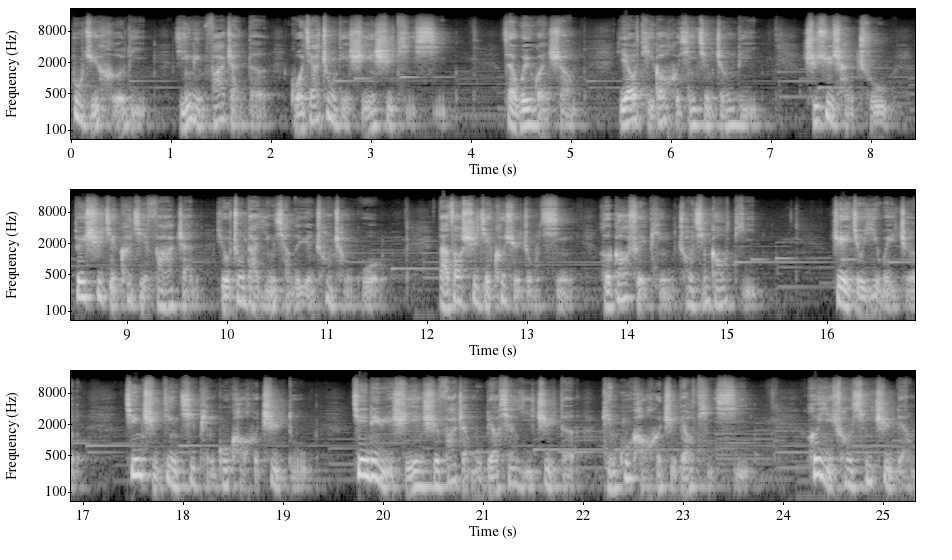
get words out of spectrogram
布局合理、引领发展的国家重点实验室体系，在微观上也要提高核心竞争力，持续产出对世界科技发展有重大影响的原创成果，打造世界科学中心和高水平创新高地。这也就意味着坚持定期评估考核制度，建立与实验室发展目标相一致的评估考核指标体系。和以创新质量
